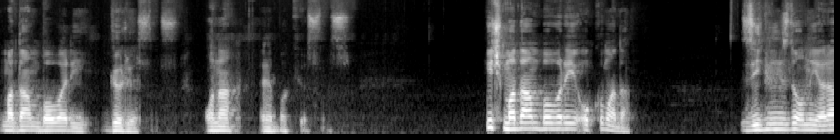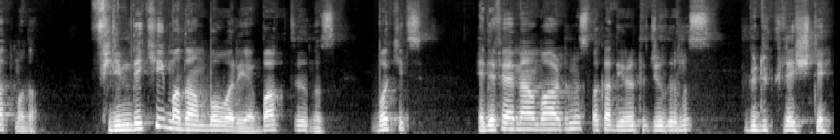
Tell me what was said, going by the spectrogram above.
Madame Bovary görüyorsunuz. Ona e, bakıyorsunuz. Hiç Madame Bovary'yi okumadan, zihninizde onu yaratmadan, filmdeki Madame Bovary'e baktığınız vakit hedefe hemen vardınız fakat yaratıcılığınız güdükleşti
